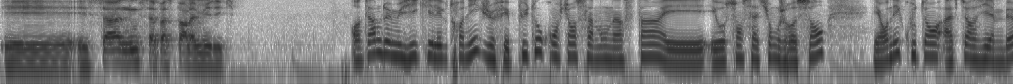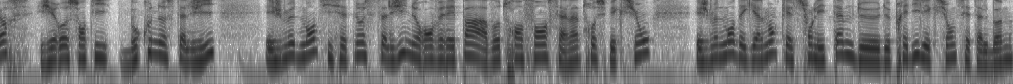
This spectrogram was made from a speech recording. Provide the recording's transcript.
et, et ça, nous, ça passe par la musique. En termes de musique électronique, je fais plutôt confiance à mon instinct et, et aux sensations que je ressens. Et en écoutant After the Embers, j'ai ressenti beaucoup de nostalgie. Et je me demande si cette nostalgie ne renverrait pas à votre enfance et à l'introspection. Et je me demande également quels sont les thèmes de, prédilection de cet album.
